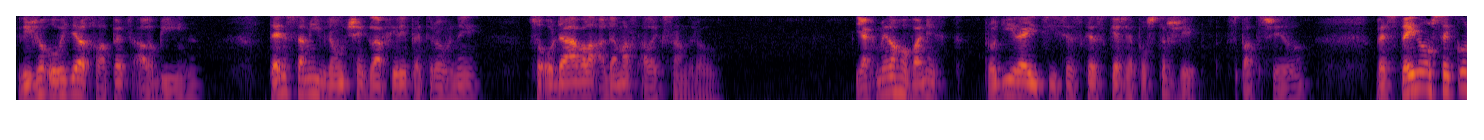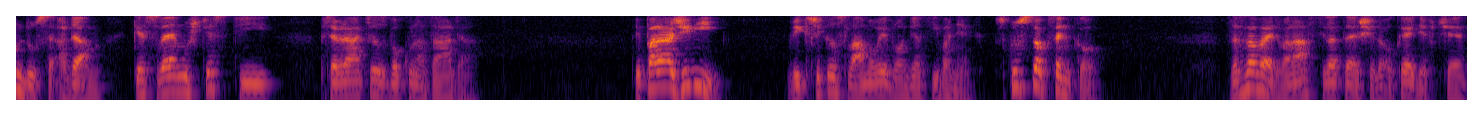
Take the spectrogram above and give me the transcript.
když ho uviděl chlapec Albín, ten samý vnouček Glafiry Petrovny, co odávala Adama s Alexandrou. Jakmile ho Vaněk, prodírající se z keře postrži, spatřil, ve stejnou sekundu se Adam ke svému štěstí převrátil z boku na záda. Vypadá živý, vykřikl slámově blondětý Vaněk. Zkus to, Ksenko. Zrzavé dvanáctileté šedooké děvče,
